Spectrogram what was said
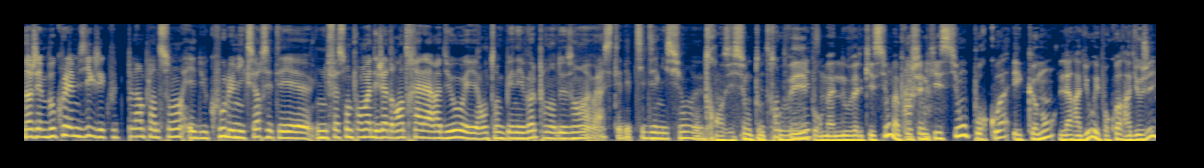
Non, j'aime beaucoup la musique, j'écoute plein plein de sons, et du coup, le mixeur, c'était une façon pour moi déjà de rentrer à la radio, et en tant que bénévole pendant deux ans, euh, voilà, c'était des petites émissions. Transition tout De 30 trouvé pour ma nouvelle question. Ma prochaine question, pourquoi et comment la radio et pourquoi Radio G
